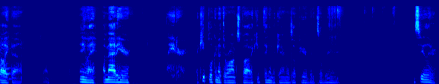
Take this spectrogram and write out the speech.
I like that. So anyway, I'm out of here. I keep looking at the wrong spot. I keep thinking the camera's up here, but it's over here. I'll see you later.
